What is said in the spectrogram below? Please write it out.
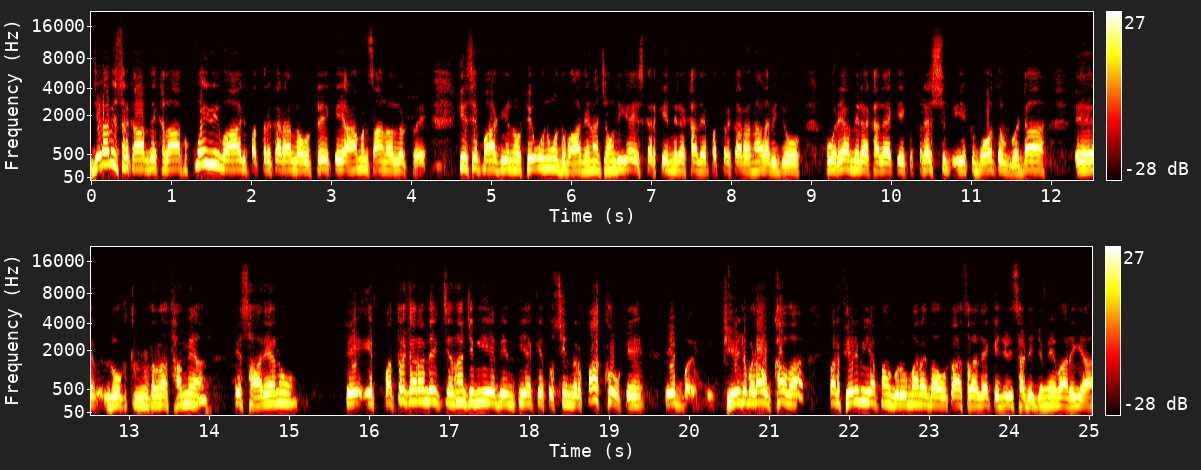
ਜਿਹੜਾ ਵੀ ਸਰਕਾਰ ਦੇ ਖਿਲਾਫ ਕੋਈ ਵੀ ਆਵਾਜ਼ ਪੱਤਰਕਾਰਾਂ ਵੱਲੋਂ ਉੱਠੇ, ਕਿ ਆਮ ਇਨਸਾਨ ਵੱਲੋਂ ਉੱਠੇ, ਕਿਸੇ ਪਾਰਟੀ ਵੱਲੋਂ ਉੱਠੇ, ਉਹਨੂੰ ਉਹ ਦਬਾ ਦੇਣਾ ਚਾਹੁੰਦੀ ਹੈ। ਇਸ ਕਰਕੇ ਮੇਰਾ ਖਿਆਲ ਹੈ ਪੱਤਰਕਾਰਾਂ ਨਾਲ ਵੀ ਜੋ ਹੋ ਰਿਹਾ, ਮੇਰਾ ਖਿਆਲ ਹੈ ਕਿ ਇੱਕ ਪ੍ਰੈਸ ਇੱਕ ਬਹੁਤ ਵੱਡਾ ਲੋਕਤੰਤਰ ਦਾ ਥੰਮ ਆ। ਇਹ ਸਾਰਿਆਂ ਨੂੰ ਤੇ ਇਹ ਪੱਤਰਕਾਰਾਂ ਦੇ ਚਰਨਾਂ 'ਚ ਵੀ ਇਹ ਬੇਨਤੀ ਹੈ ਕਿ ਤੁਸੀਂ ਨਿਰਪੱਖ ਹੋ ਕੇ ਇਹ ਫੀਲਡ ਬੜਾ ਔਖਾ ਵਾ, ਪਰ ਫਿਰ ਵੀ ਆਪਾਂ ਗੁਰੂ ਮਹਾਰਾਜ ਦਾ ਓਟ ਆਸਰਾ ਲੈ ਕੇ ਜਿਹੜੀ ਸਾਡੀ ਜ਼ਿੰਮੇਵਾਰੀ ਆ,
